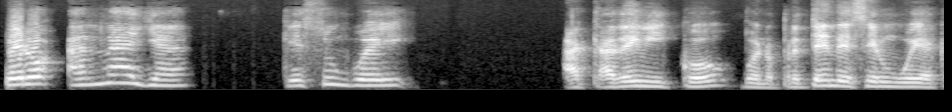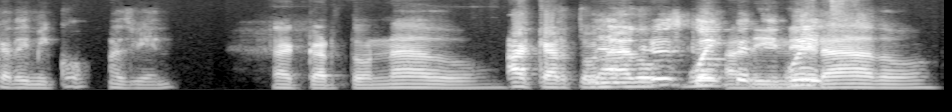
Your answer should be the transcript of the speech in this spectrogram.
Pero Anaya, que es un güey académico, bueno, pretende ser un güey académico, más bien, Acartonado, acartonado, es güey, adinerado.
